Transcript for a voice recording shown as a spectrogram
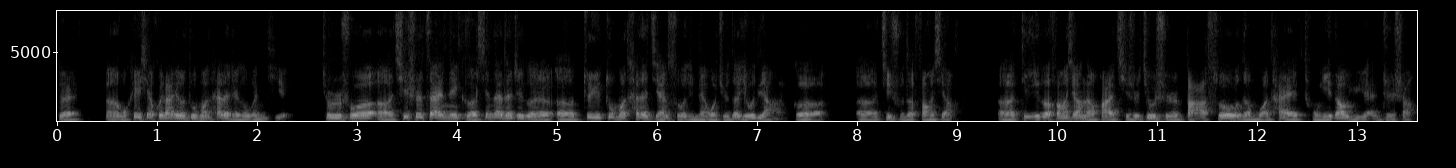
对，呃，我可以先回答这个多模态的这个问题，就是说，呃，其实，在那个现在的这个呃，对于多模态的检索里面，我觉得有两个呃技术的方向。呃，第一个方向的话，其实就是把所有的模态统一到语言之上。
